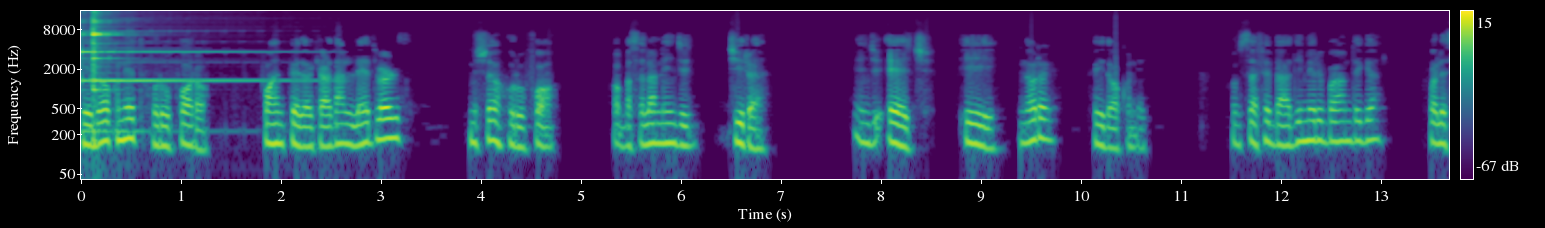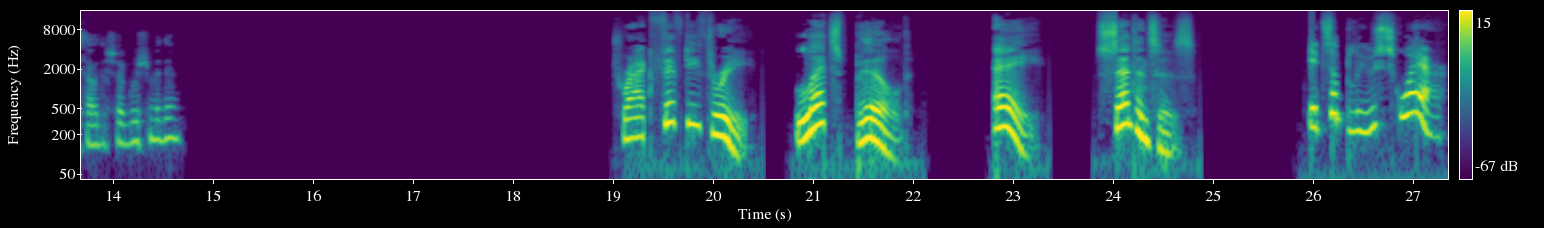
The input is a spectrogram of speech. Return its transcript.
پیدا کنید حروفا رو. Find پیدا کردن letters میشه حروفا. خب مثلا اینجا جیره. اینجا H. E. رو پیدا کنید. خب صفحه بعدی میری با هم دیگه فایل صوتش رو گوش میدیم Track 53. Let's build. A. Sentences. It's a blue square.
